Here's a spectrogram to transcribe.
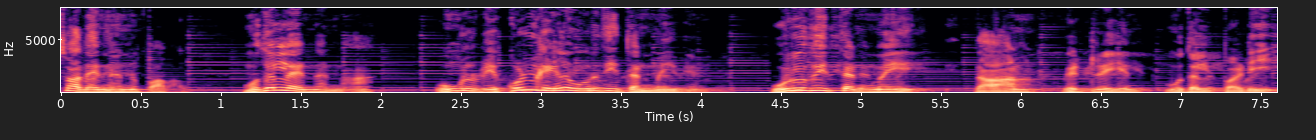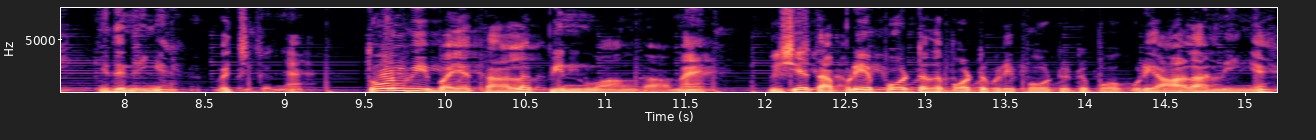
ஸோ அதை என்னென்னு பார்க்கும் முதல்ல என்னென்னா உங்களுடைய கொள்கையில் உறுதித்தன்மை வேணும். உறுதித்தன்மை தான் வெற்றியின் முதல் படி. இதை நீங்கள் வச்சுக்கோங்க. தோல்வி பயத்தால் பின்வாங்காம விஷயத்தை அப்படியே போட்டதை போட்டபடி போட்டுட்டு போகக்கூடிய ஆளாக நீங்கள்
